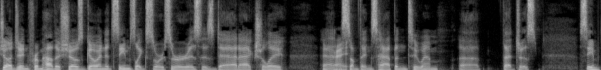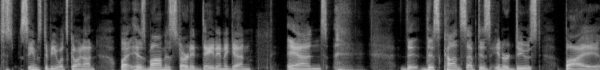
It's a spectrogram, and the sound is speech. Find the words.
judging from how the show's going, it seems like Sorcerer is his dad actually, and Right. something's happened to him uh, that just seems seems to be what's going on. But his mom has started dating again, and the this concept is introduced by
